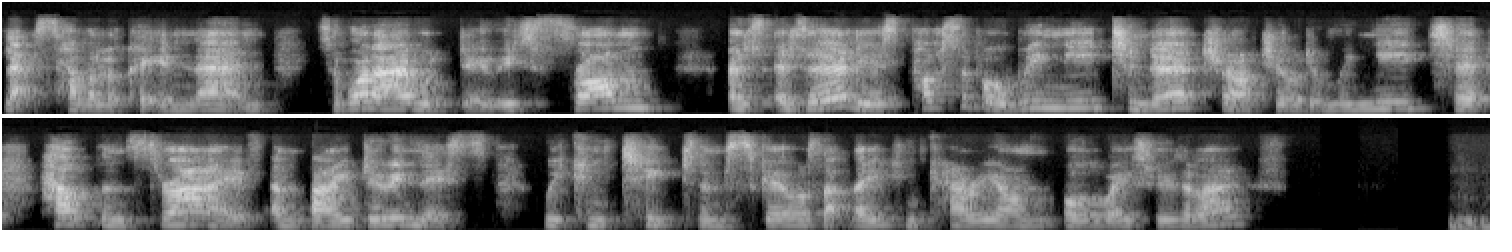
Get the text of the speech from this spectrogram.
let's have a look at him then. So, what I would do is from as, as early as possible. We need to nurture our children. We need to help them thrive. And by doing this, we can teach them skills that they can carry on all the way through their life. Mm-hmm.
